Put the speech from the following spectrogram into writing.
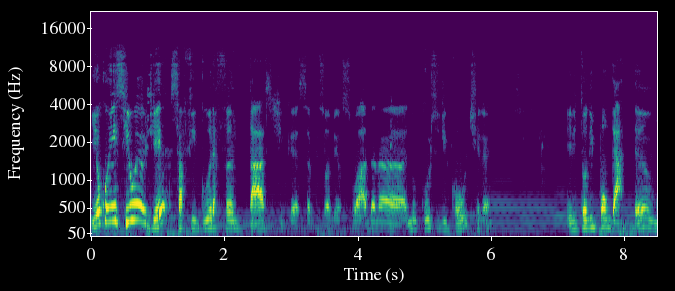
E eu conheci o EUG, essa figura fantástica, essa pessoa abençoada, na, num curso de coach, né? Ele todo empolgadão,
